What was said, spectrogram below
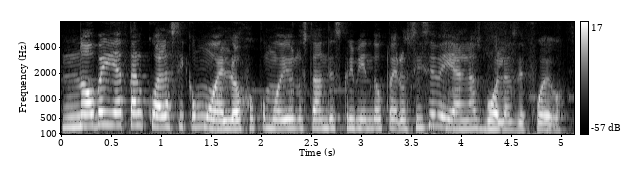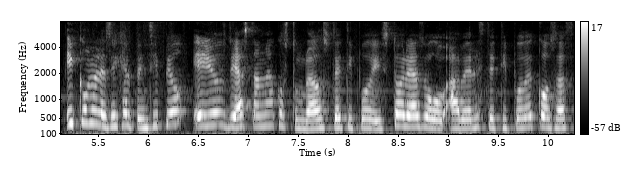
no veía tal cual así como el ojo como ellos lo estaban describiendo, pero sí se veían las bolas de fuego. Y como les dije al principio, ellos ya están acostumbrados a este tipo de historias o a ver este tipo de cosas,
